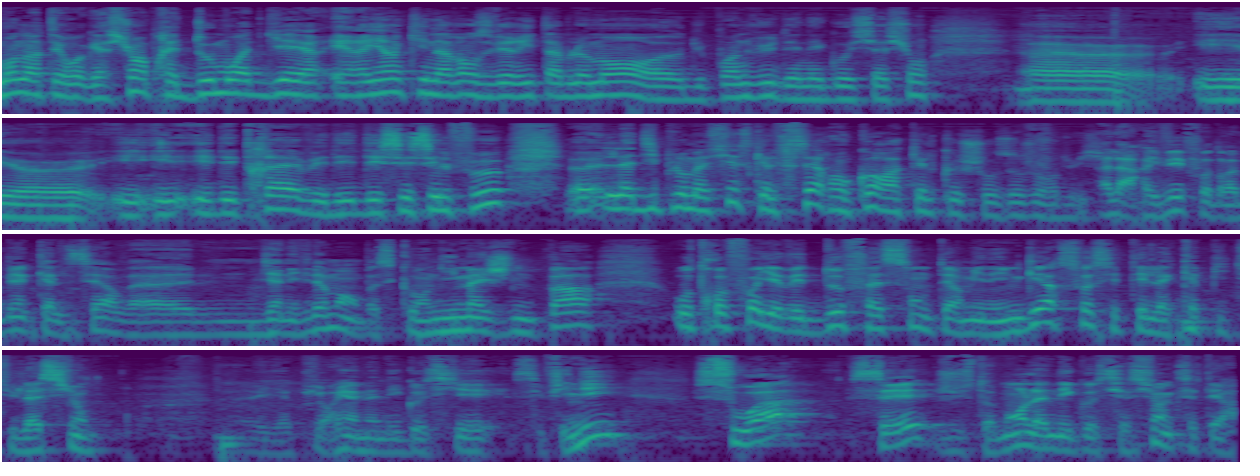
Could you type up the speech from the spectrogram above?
mon interrogation, après deux mois de guerre et rien qui n'avance véritablement euh, du point de vue des négociations euh, et, euh, et- des trêves et des, cessez-le-feu, la diplomatie, est-ce qu'elle sert encore à quelque chose aujourd'hui? À l'arrivée, il faudra bien qu'elle serve, bien évidemment, parce qu'on n'imagine pas. Autrefois, il y avait deux façons de terminer une guerre. Soit c'était la capitulation, il n'y a plus rien à négocier, c'est fini. Soit c'est justement la négociation, etc.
